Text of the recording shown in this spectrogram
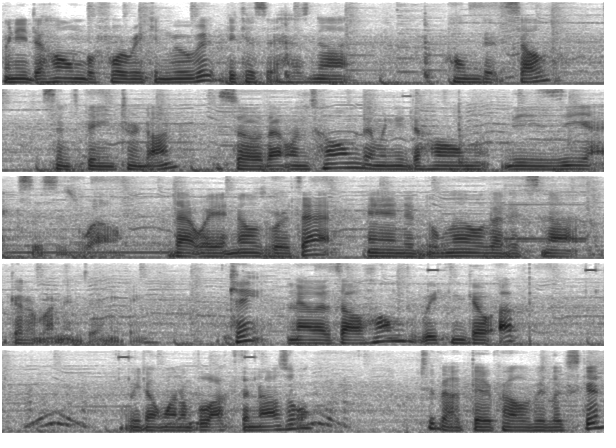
We need to home before we can move it because it has not homed itself since being turned on. So that one's home, then we need to home the Z-axis as well. That way it knows where it's at and it'll know that it's not gonna run into anything. Okay, now that it's all homed, we can go up. We don't want to block the nozzle. To about there probably looks good.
